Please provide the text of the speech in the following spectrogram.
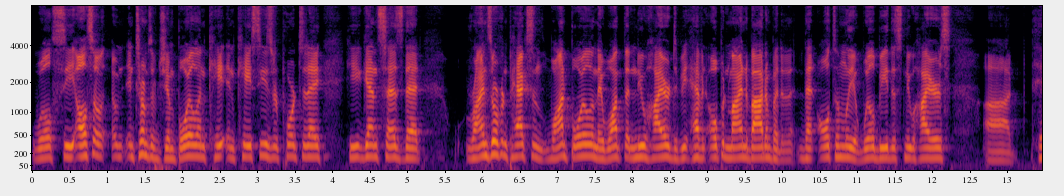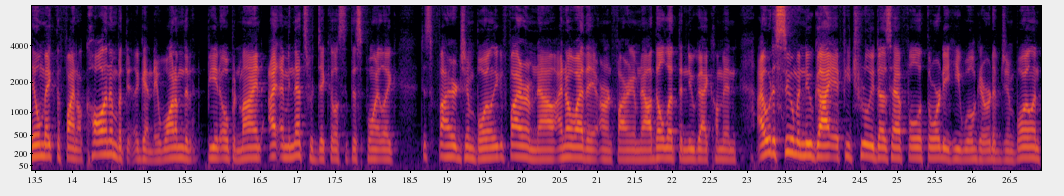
We'll see. Also, in terms of Jim Boylen and K.C.'s report today, he again says that Reinsdorf and Paxson want Boylen They want the new hire to be have an open mind about him, but that ultimately it will be this new hire's. Uh, he'll make the final call on him, but the, again, they want him to be an open mind. I, I mean, that's ridiculous at this point. Like, just fire Jim Boylen. You can fire him now. I know why they aren't firing him now. They'll let the new guy come in. I would assume a new guy, if he truly does have full authority, he will get rid of Jim Boylen.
